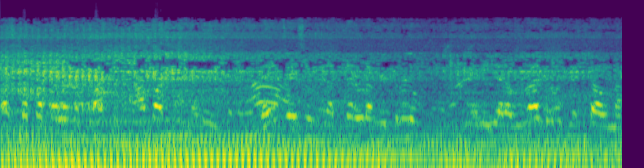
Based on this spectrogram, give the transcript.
కష్టపడ్డాలన్న పార్టీని దయచేసి మీరందరూ కూడా మిత్రులు నేను ఇవాళ ఉగాది రోజు చెప్తా ఉన్నా.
